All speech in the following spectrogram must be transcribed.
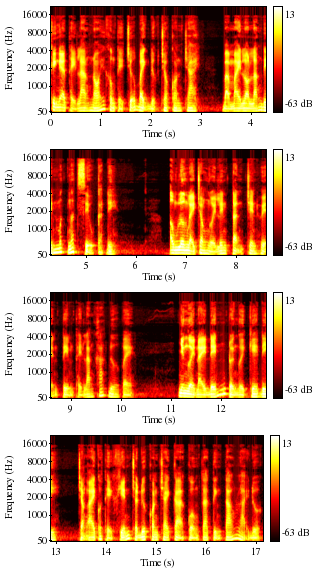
Khi nghe thầy lang nói không thể chữa bệnh được cho con trai, bà Mai lo lắng đến mức ngất xỉu cả đi. Ông Lương lại cho người lên tận trên huyện tìm thầy lang khác đưa về. Nhưng người này đến rồi người kia đi, chẳng ai có thể khiến cho đứa con trai cả của ông ta tỉnh táo lại được.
